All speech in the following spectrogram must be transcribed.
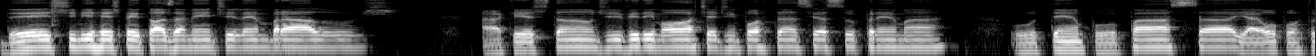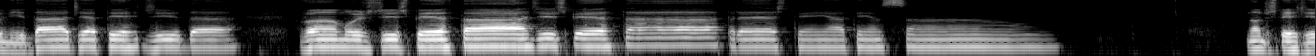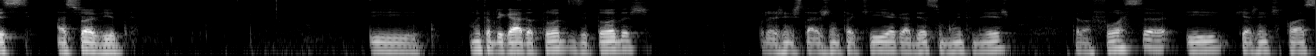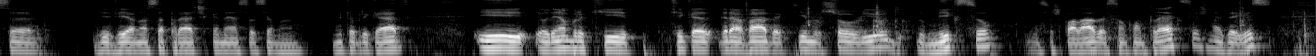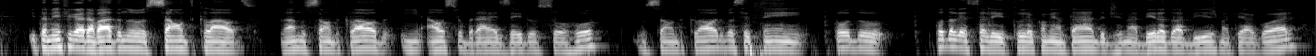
Deixe-me respeitosamente lembrá-los. A questão de vida e morte é de importância suprema. O tempo passa e a oportunidade é perdida. Vamos despertar, despertar, prestem atenção. Não desperdice a sua vida. E muito obrigado a todos e todas por a gente estar junto aqui. Agradeço muito mesmo pela força e que a gente possa viver a nossa prática nessa semana. Muito obrigado. E eu lembro que fica gravado aqui no showreel do Mixel. Essas palavras são complexas, mas é isso. E também fica gravado no SoundCloud. Lá no SoundCloud, em Alcio Braz aí do Sorro, no SoundCloud você tem todo, toda essa leitura comentada de Na Beira do Abismo até agora.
